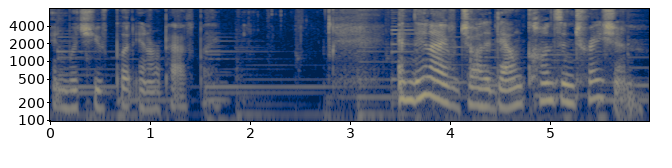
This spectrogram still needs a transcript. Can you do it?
in which you've put in our pathway. And then I've jotted down concentration,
